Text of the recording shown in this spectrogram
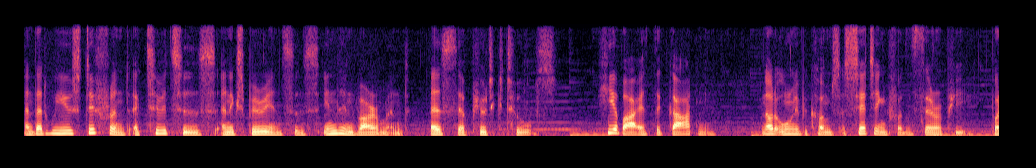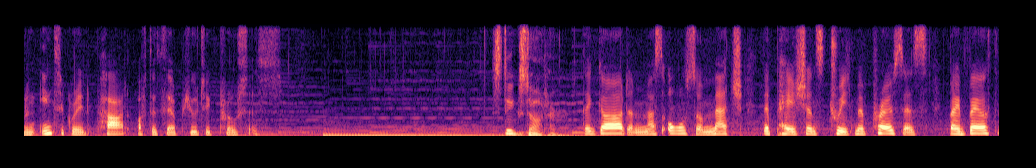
and that we use different activities and experiences in the environment as therapeutic tools. Hereby, the garden not only becomes a setting for the therapy, but an integrated part of the therapeutic process. Stigsdottir. The garden must also match the patient's treatment process by both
